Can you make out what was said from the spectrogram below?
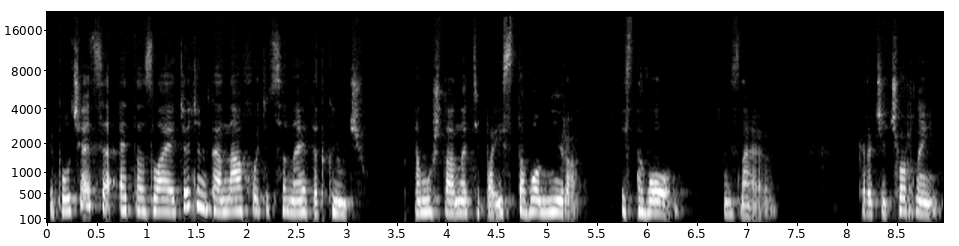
И получается, эта злая тетенька, она охотится на этот ключ, потому что она типа из того мира, из того, не знаю, короче, черной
